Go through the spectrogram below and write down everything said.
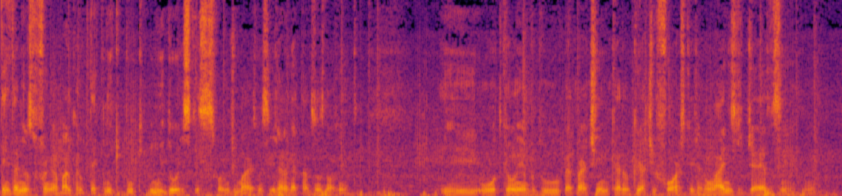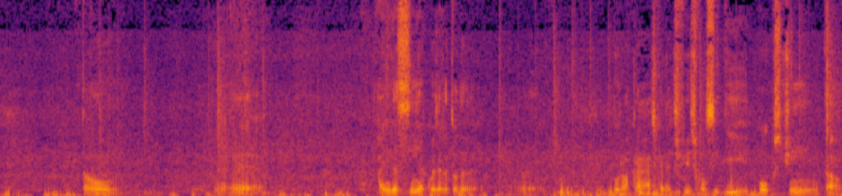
Tem também os do Frank Gambale, que era o Technique Book 1 e 2, que esses foram demais, mas que já era metade dos anos 90. E o outro que eu lembro do Pat Martini, que era o Creative Force, que já eram lines de jazz, assim, né? Então, é, ainda assim a coisa era toda é, burocrática, né? difícil de conseguir, poucos tinham e tal.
